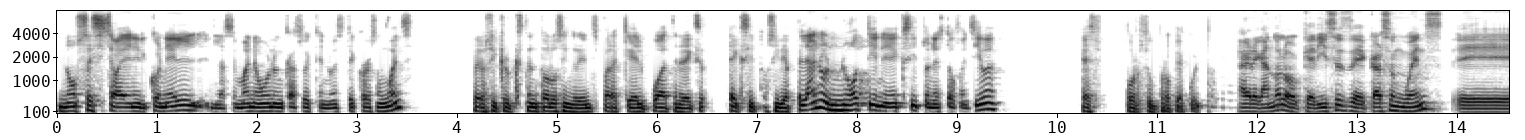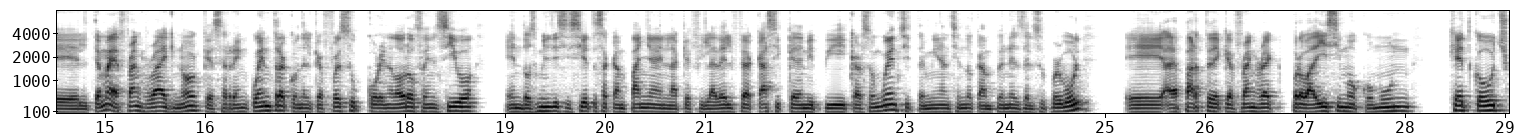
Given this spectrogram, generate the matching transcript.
No sé si se vayan a ir con él en la semana uno en caso de que no esté Carson Wentz, pero sí creo que están todos los ingredientes para que él pueda tener éxito. Si de plano no tiene éxito en esta ofensiva, es por su propia culpa. Agregando lo que dices de Carson Wentz, eh, el tema de Frank Reich, ¿no? Que se reencuentra con el que fue su coordinador ofensivo en 2017, esa campaña en la que Filadelfia casi queda MVP Carson Wentz y terminan siendo campeones del Super Bowl. Eh, aparte de que Frank Reich, probadísimo como un head coach,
